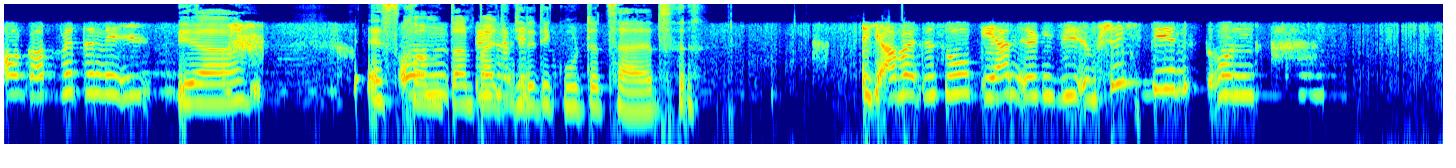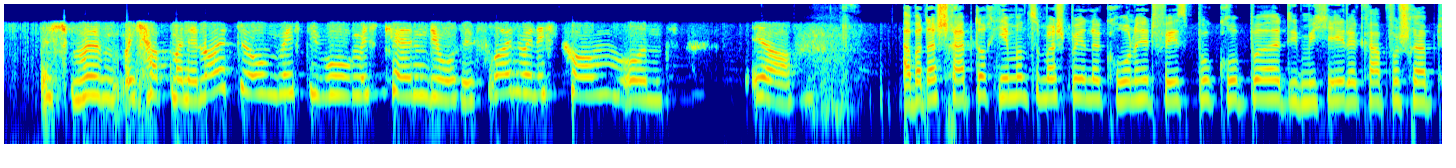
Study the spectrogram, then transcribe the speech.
oh Gott, bitte nicht. Ja. Es kommt Und dann bald wieder die gute Zeit. Ich arbeite so gern irgendwie im Schichtdienst und ich will, ich habe meine Leute um mich, die wo mich kennen, die wo sich freuen, wenn ich komme und ja. Aber da schreibt doch jemand zum Beispiel in der Kronehit Facebook-Gruppe, die Michaela Kapfer schreibt,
